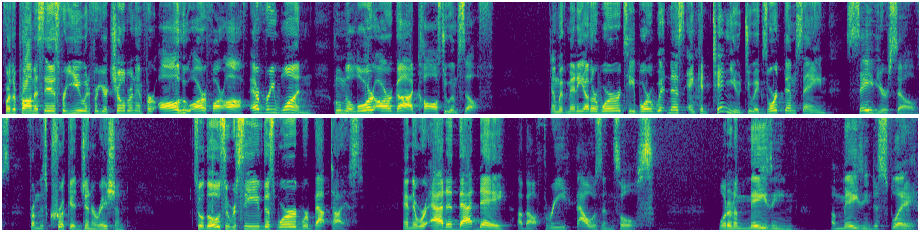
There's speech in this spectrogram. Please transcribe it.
For the promise is for you and for your children and for all who are far off, every one whom the Lord our God calls to himself. And with many other words, he bore witness and continued to exhort them, saying, Save yourselves from this crooked generation. So those who received this word were baptized, and there were added that day about 3,000 souls. What an amazing, amazing display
